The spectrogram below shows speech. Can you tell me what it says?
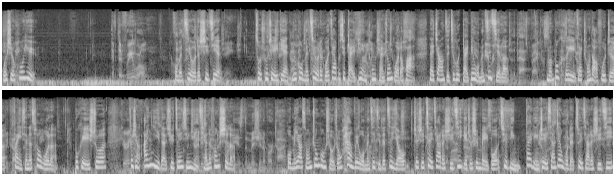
我是呼吁。我们自由的世界做出这一点。如果我们自由的国家不去改变通产中国的话，那这样子就会改变我们自己了。我们不可以再重蹈覆辙，犯以前的错误了。不可以说非常安逸的去遵循以前的方式了。我们要从中共手中捍卫我们自己的自由，这是最佳的时机，也就是美国去领带领这一项任务的最佳的时机。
